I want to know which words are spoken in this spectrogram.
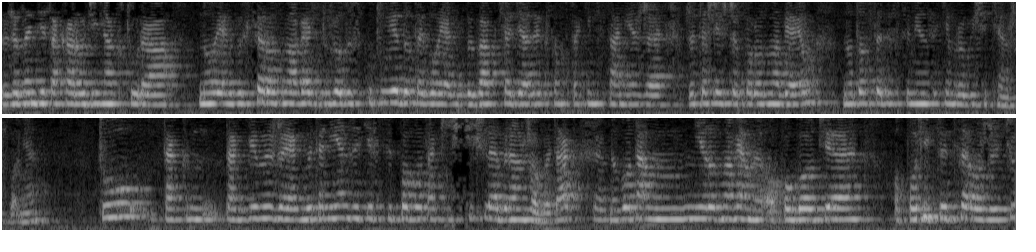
że będzie taka rodzina, która no jakby chce rozmawiać, dużo dyskutuje, do tego jakby babcia, dziadek są w takim stanie, że, że też jeszcze porozmawiają, no to wtedy z tym językiem robi się ciężko, nie? Tu tak, tak wiemy, że jakby ten język jest typowo taki ściśle branżowy, tak? Tak. No bo tam nie rozmawiamy o pogodzie, o polityce, o życiu,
